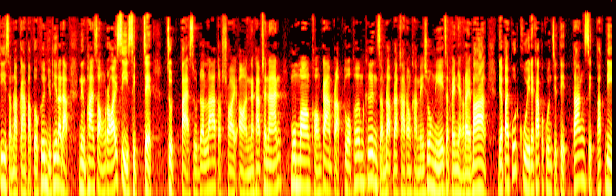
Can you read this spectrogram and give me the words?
ที่สำหรับการปรับตัวขึ้นอยู่ที่ระดับ 1,247.80 ดอลลาร์ต่อทรอยออนนะครับ ฉะนั้นมุมมองของการปรับตัวเพิ่มขึ้นสำหรับราคาทองคำในช่วงนี้จะเป็นอย่างไรบ้าง เดี๋ยวไปพูดคุยนะครับกับคุณจิตติตั้งสิทธิพักดี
